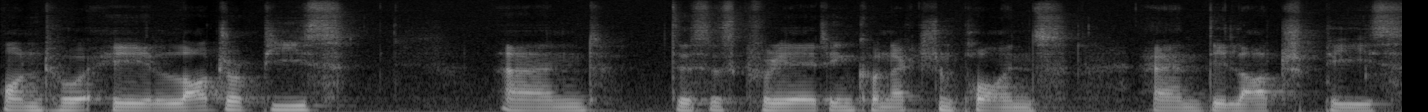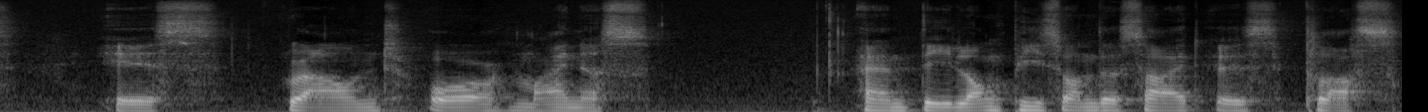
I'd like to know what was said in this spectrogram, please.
onto a larger piece and this is creating connection points and the large piece is ground or minus and the long piece on the side is plus.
